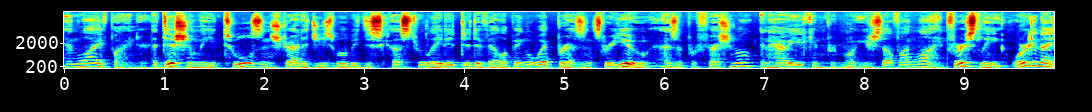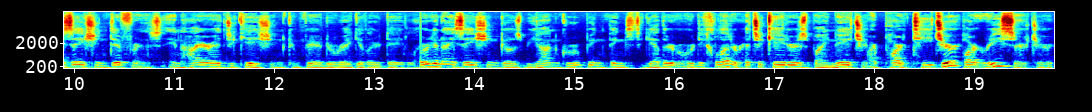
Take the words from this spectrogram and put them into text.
and Livebinder. Additionally, tools and strategies will be discussed related to developing a web presence for you as a professional and how you can promote yourself online. Firstly, organization difference in higher education compared to regular life. Organization goes beyond grouping things together or decluttering. Educators by nature are part teacher, part researcher,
